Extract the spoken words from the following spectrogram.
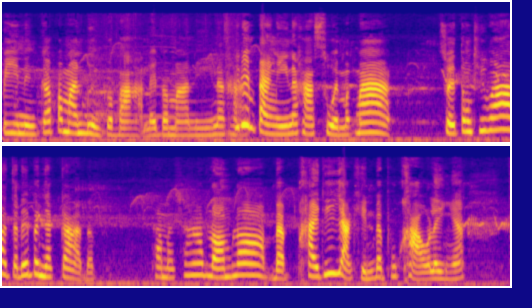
ปีหนึ่งก็ประมาณหมื่นกว่าบาทอะไรประมาณนี้นะคะ ที่ดินแปลงนี้นะคะ สวยมากๆ สวยตรงที่ว่าจะได้บรรยากาศแบบธรรมชาติล้อมรอบแบบใครที่อยากเห็นแบบภูเขาอะไรอย่างเงี้ยไ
